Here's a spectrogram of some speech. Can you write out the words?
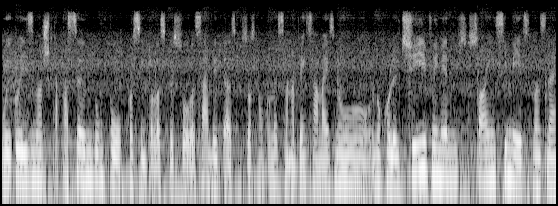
O egoísmo acho que está passando um pouco, assim, pelas pessoas, sabe? As pessoas estão começando a pensar mais no, no coletivo e menos só em si mesmas, né?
